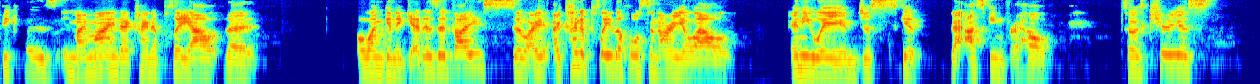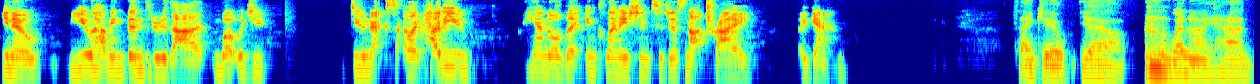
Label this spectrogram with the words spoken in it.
because in my mind I kind of play out that all I'm going to get is advice. So I, I kind of play the whole scenario out anyway and just skip the asking for help. So I was curious, you know, you having been through that, what would you do next? Like, how do you handle the inclination to just not try again? Thank you. Yeah. when I had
